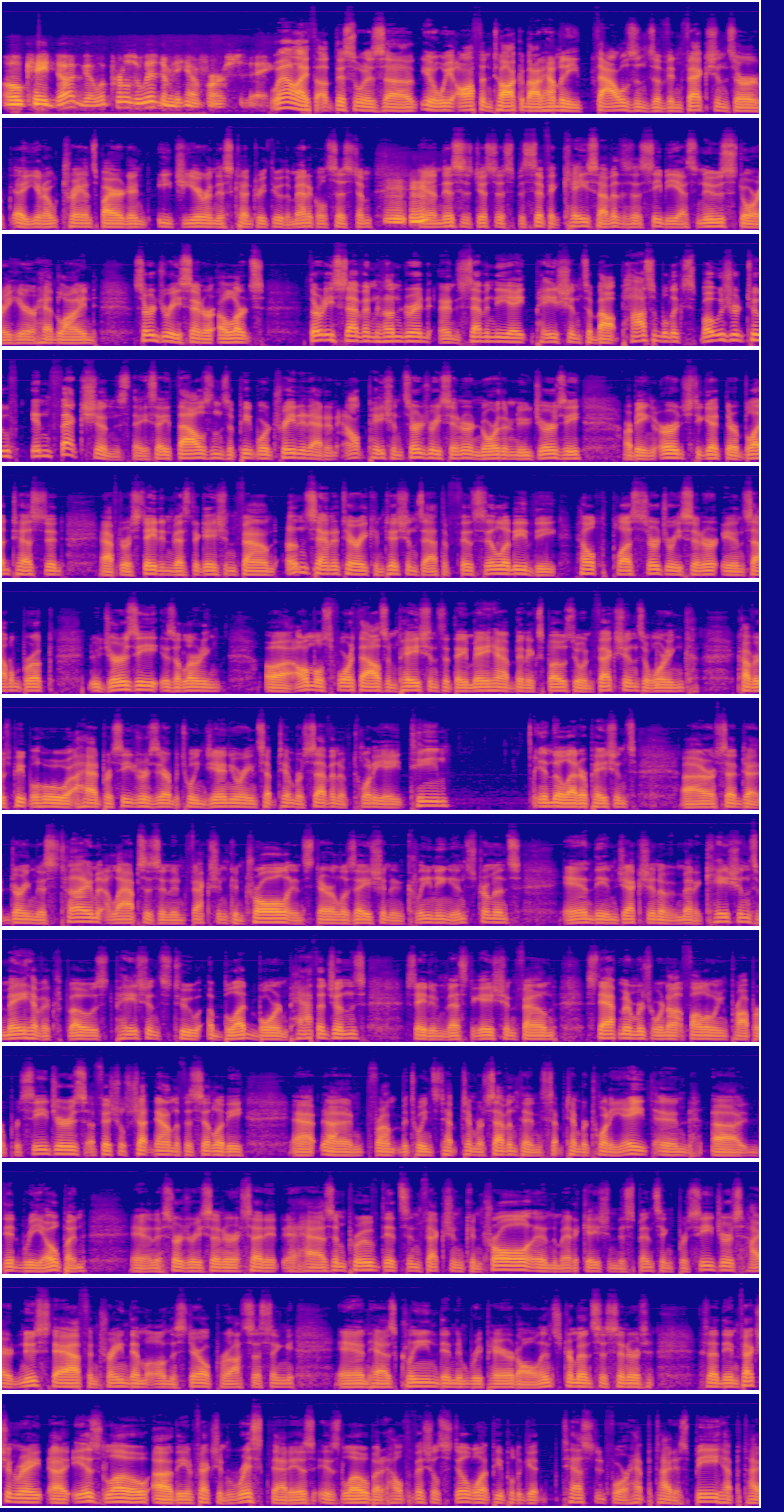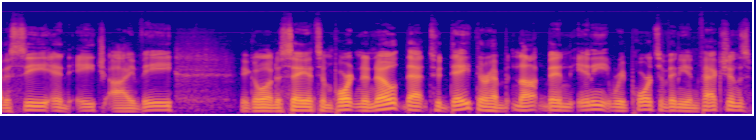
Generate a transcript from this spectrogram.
Okay, Doug, uh, what pearls of wisdom do you have for us today? Well, I thought this was, uh, you know, we often talk about how many thousands of infections are, uh, you know, transpired in each year in this country through the medical system. Mm-hmm. And this is just a specific case of it. This is a CBS News story here, headlined Surgery Center alerts 3,778 patients about possible exposure to infections. They say thousands of people were treated at an outpatient surgery center in northern New Jersey are being urged to get their blood tested after a state investigation found unsanitary conditions at the facility. The Health Plus Surgery Center in Saddle Brook, New Jersey, is alerting uh, almost 4,000 patients that they may have been exposed to infections. The warning c- covers people who had procedures there between January and September 7 of 2018. In the letter, patients uh, are said uh, during this time lapses in infection control, in sterilization and cleaning instruments, and the injection of medications may have exposed patients to blood-borne pathogens. State investigation found staff members were not following proper procedures. Officials shut down the facility at, uh, from between September 7th and September 28th and uh, did reopen. And the surgery center said it has improved its infection control and the medication dispensing procedures, hired new staff, and trained them on the sterile processing, and has cleaned and repaired all instruments. The center said the infection rate uh, is low. Uh, the infection risk, that is, is low, but health officials still want people to get tested for hepatitis B, hepatitis C, and HIV. They go on to say it's important to note that to date there have not been any reports of any infections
